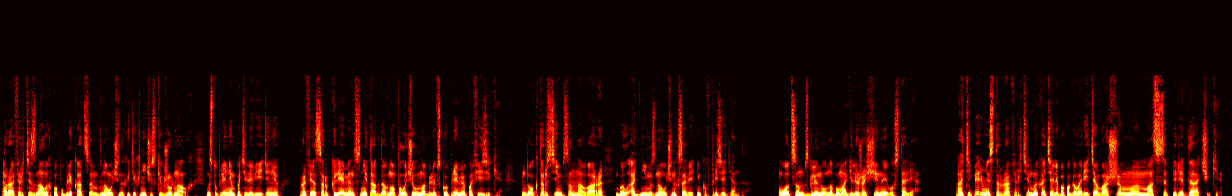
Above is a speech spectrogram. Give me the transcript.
Раферти знал их по публикациям в научных и технических журналах, выступлениям по телевидению. Профессор Клеменс не так давно получил Нобелевскую премию по физике. Доктор Симпсон Наварро был одним из научных советников президента. Уотсон взглянул на бумаги, лежащие на его столе. А теперь, мистер Раферти, мы хотели бы поговорить о вашем э, массопередатчике.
